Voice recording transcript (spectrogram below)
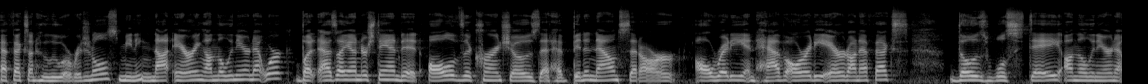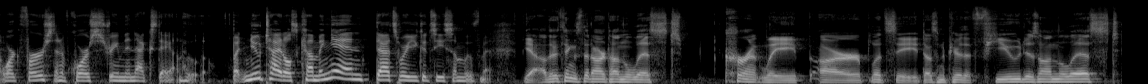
FX on Hulu originals, meaning not airing on the linear network. But as I understand it, all of the current shows that have been announced that are already and have already aired on FX, those will stay on the linear network first and, of course, stream the next day on Hulu. But new titles coming in, that's where you could see some movement. Yeah, other things that aren't on the list currently are let's see, it doesn't appear that Feud is on the list.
